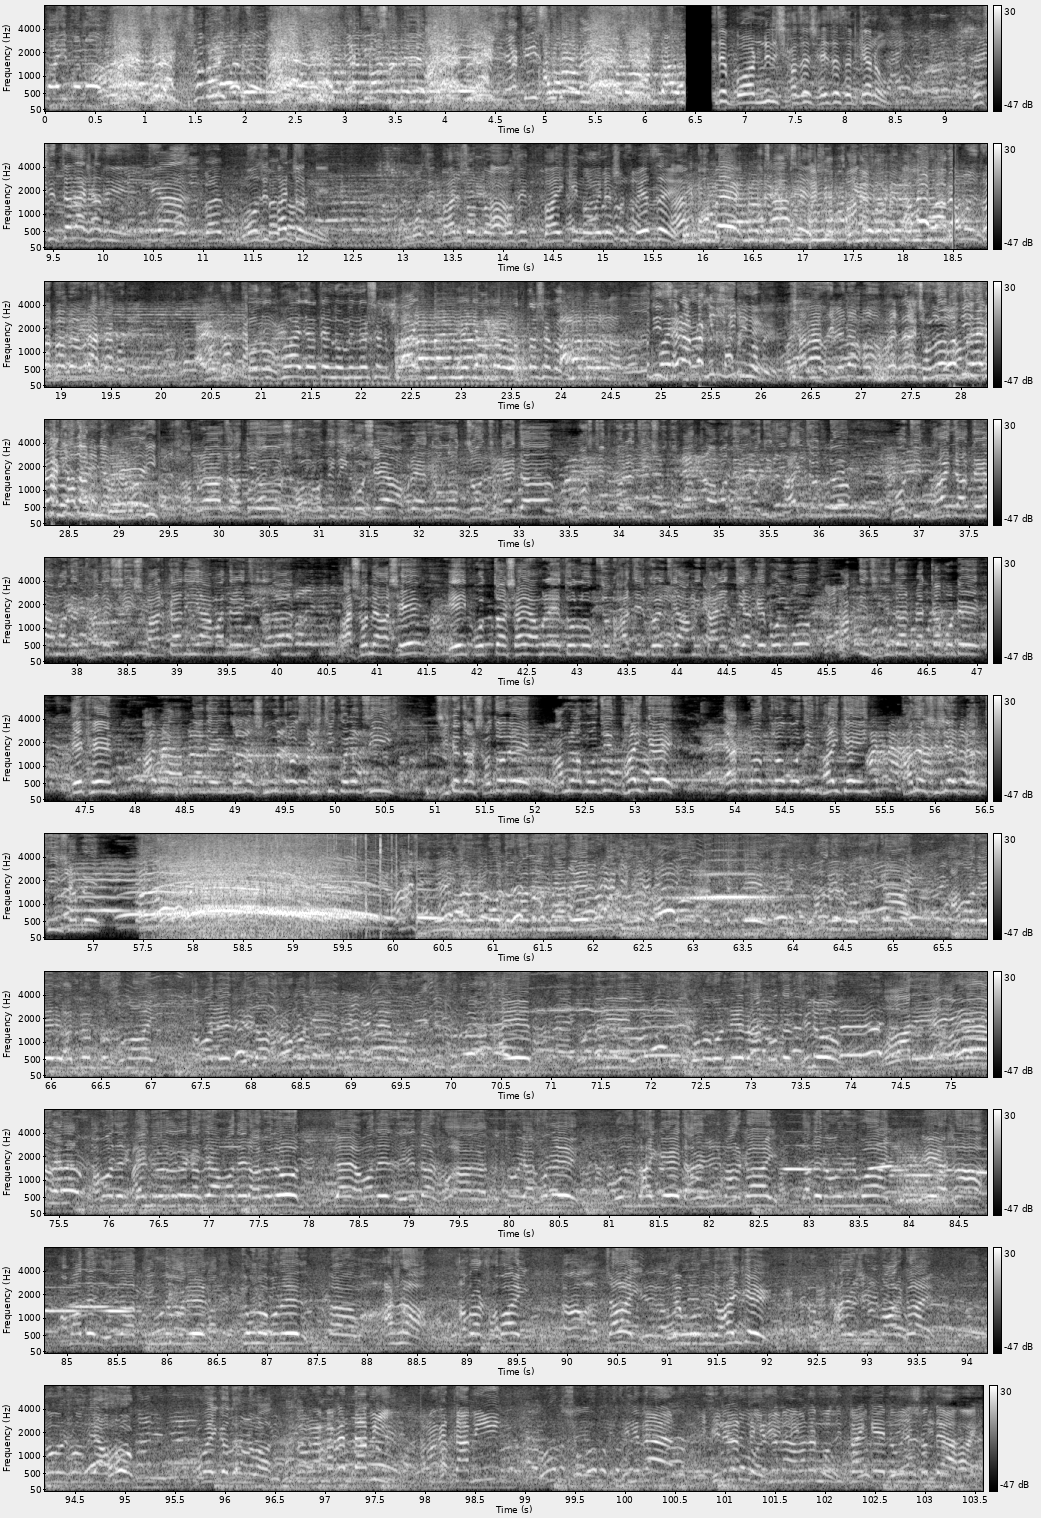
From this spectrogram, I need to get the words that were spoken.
সবাই বলো সবাই বলো। একই সাথে একই সাথে যে বর্ণিল সাজে সেজেছেন কেন? খুশির সাথী দিয়া মসজিদ ভাইয়ের জন্য। মজিদ ভাইয়ের জন্য মজিদ ভাই কি নমিনেশন পেয়েছে? পাবে আমরা আশা করি। মজিদ ভাই যাতে নমিনেশন পায় এটা আমরা প্রত্যাশা করি। আমরা জাতীয় সংহতি দিবসে আমরা এত লোকজন ঝিনাইদা উপস্থিত করেছি শুধুমাত্র আমাদের মজিদ ভাইয়ের জন্য। মজিদ ভাই যাতে আমাদের ধানের শীষ মার্কা নিয়ে আমাদের ঝিনাইদা আসনে আসে এই প্রত্যাশায় আমরা এত লোকজন হাজির করেছি। আমি তারেক জিয়াকে বলব আপনি ঝিনাইদার প্রেক্ষাপটে দেখেন আমরা আপনাদের জনসমুদ্র সৃষ্টি করেছি। ঝিনাইদা সদরে আমরা মজিদ ভাইকে একমাত্র মজিদ ভাইকেই ধানের শীষের প্রার্থী হিসাবে আমাদের অত্যন্ত সময় আমাদের জেলা সভাপতি এম এ মজিদ সাহেব তিনি জনগণের রাজপথে ছিল আর আমাদের কেন্দ্রের কাছে আমাদের আবেদন আমাদের দুই আসনে মজিদ ভাইকে ধারাশী মার্কায়, তাদের নমিনেশন পায় এই আশা আমাদের তিন নম্বরের জনগণের আশা। আমরা সবাই চাই যে মজিদ ভাইকে ধারাশী মার্কায় নমিনেশন দেওয়া হোক। সবাইকে ধন্যবাদ। আমাদের দাবি আমাদের দাবি আমাদের মজিদ ভাইকে নমিনেশন দেওয়া হয়।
